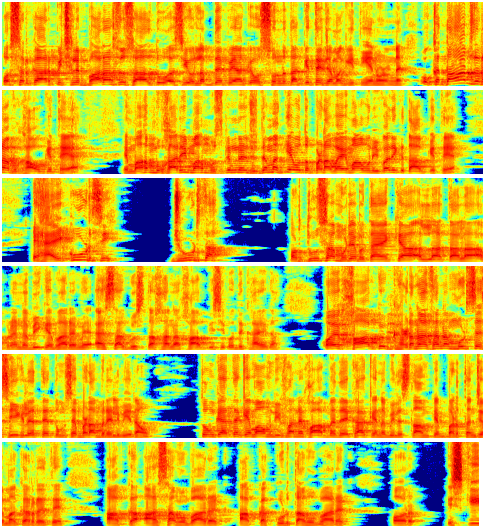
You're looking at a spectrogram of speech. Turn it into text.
اور سرکار پچھلے بارہ سو سال تو اسی اور لبدے پہ کہ وہ سنتیں کتنے جمع کی ہیں انہوں نے؟ وہ کتاب ذرا بکھاؤ کتنے ہے۔ امام بخاری، امام مسلم نے جو جمع کیا وہ تو پڑھا ہوا امام منیفا کی کتاب کتنے ہے۔ یہ ہائی کوڈ سی، جھوٹ تھا۔ اور دوسرا، مجھے بتائیں، کیا اللہ تعالیٰ اپنے نبی کے بارے میں ایسا گستاخانہ خواب کسی کو دکھائے گا؟ اور ایک خواب کو گھڑنا تھا نا، مجھ سے سیکھ لیتے، تم سے بڑا بریلوی رہا ہوں۔ تم کہتے کہ امام منیفا نے خواب میں دیکھا کہ نبی الاسلام کے برتن جمع کر رہے تھے۔ آپ کا آسا مبارک، آپ کا کرتا مبارک، اور اس کی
